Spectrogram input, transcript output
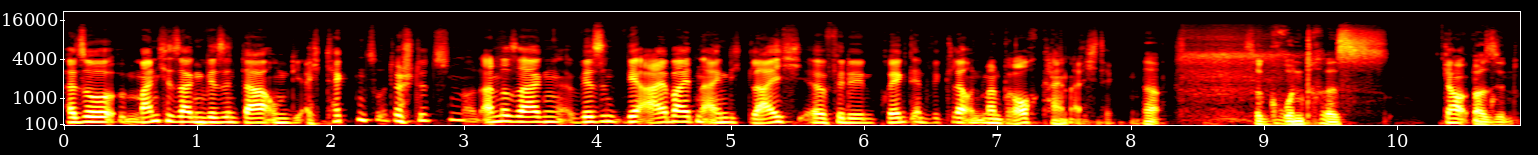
Also manche sagen, wir sind da, um die Architekten zu unterstützen und andere sagen, wir sind, wir arbeiten eigentlich gleich äh, für den Projektentwickler und man braucht keinen Architekten. Ja. So Grundriss Ja, sind,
